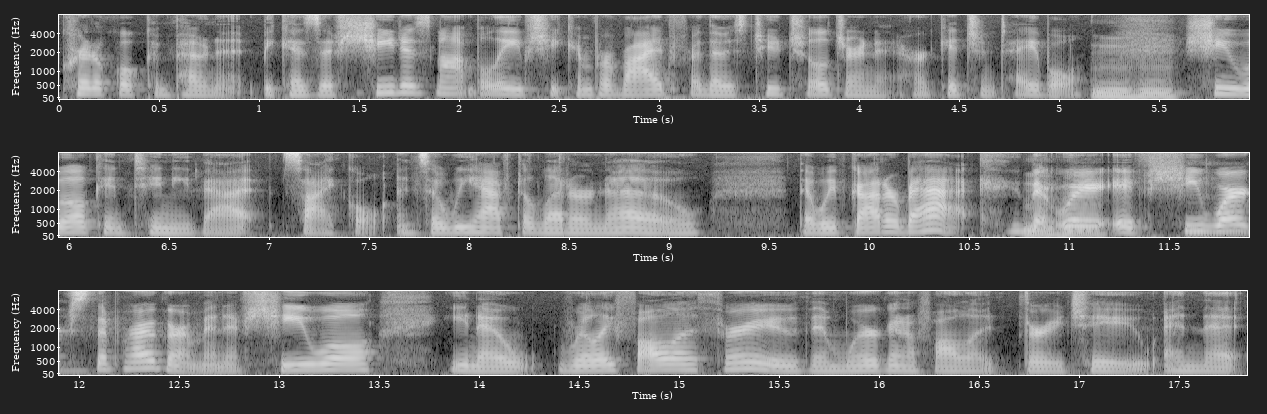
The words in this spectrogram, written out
critical component. Because if she does not believe she can provide for those two children at her kitchen table. She will continue that cycle. And so we have to let her know that we've got her back that we're if she works the program and if she will you know really follow through then we're going to follow through too. And that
